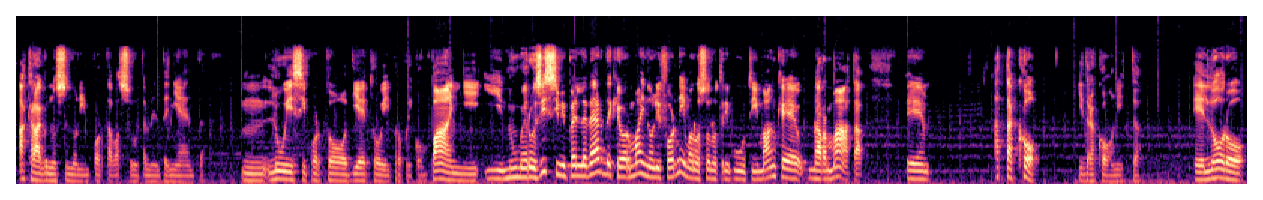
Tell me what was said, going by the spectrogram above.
a Kragnos non importava assolutamente niente. Lui si portò dietro i propri compagni, i numerosissimi pelle verde che ormai non gli fornivano solo tributi, ma anche un'armata. E attaccò i Draconit e loro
